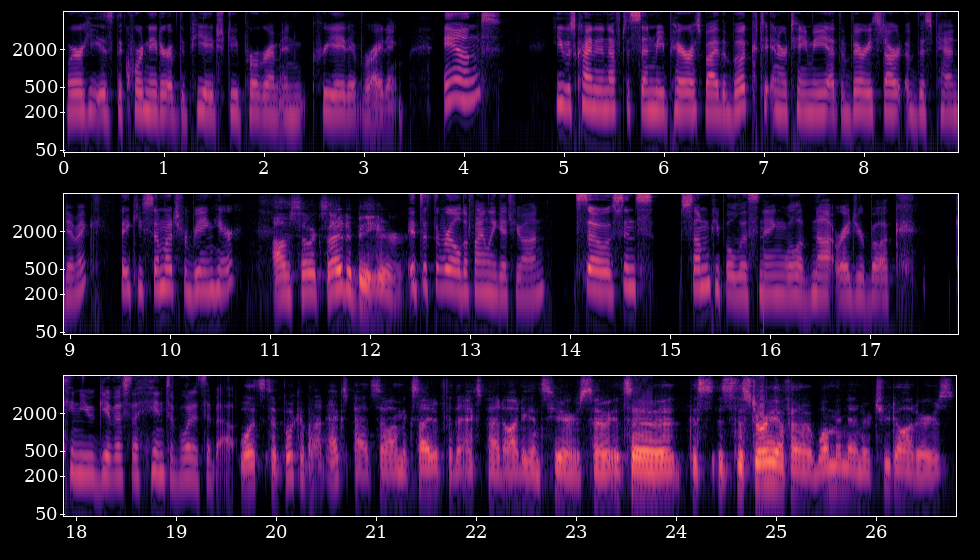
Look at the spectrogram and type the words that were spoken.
where he is the coordinator of the PhD program in creative writing. And he was kind enough to send me Paris by the book to entertain me at the very start of this pandemic. Thank you so much for being here. I'm so excited to be here. It's a thrill to finally get you on. So, since some people listening will have not read your book, can you give us a hint of what it's about? Well, it's a book about expats, so I'm excited for the expat audience here. So it's a this it's the story of a woman and her two daughters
